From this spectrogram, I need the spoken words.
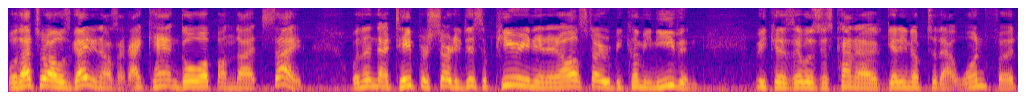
Well, that's what I was guiding. I was like, I can't go up on that side. Well, then that taper started disappearing and it all started becoming even because it was just kind of getting up to that one foot.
